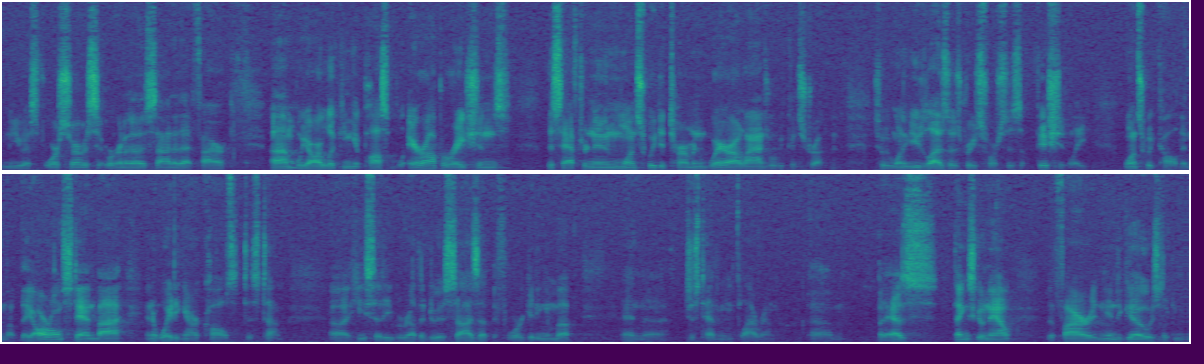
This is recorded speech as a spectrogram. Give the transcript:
from the U.S. Forest Service that we're going to assign to that fire. Um, We are looking at possible air operations this afternoon, once we determine where our lines will be constructed. So we want to utilize those resources efficiently once we call them up. They are on standby and awaiting our calls at this time. Uh, He said he would rather do a size-up before getting them up and uh, just having them fly around. Um, But as things go now, the fire in Indigo is looking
